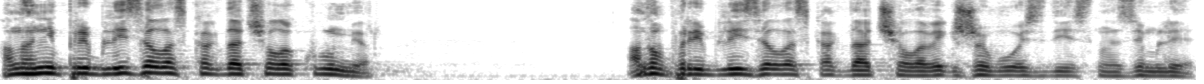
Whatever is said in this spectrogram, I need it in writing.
Оно не приблизилось, когда человек умер. Оно приблизилось, когда человек живой здесь на земле.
